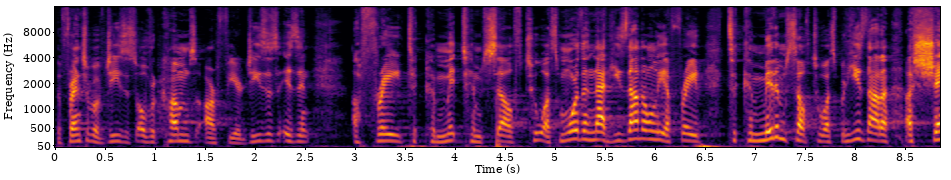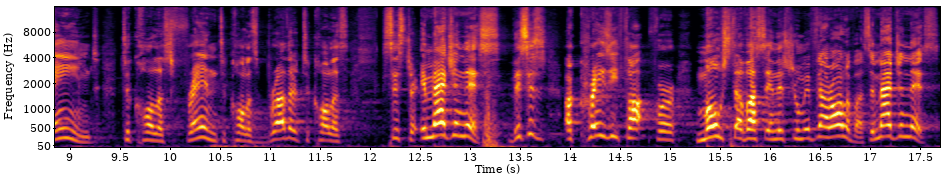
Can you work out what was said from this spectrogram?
The friendship of Jesus overcomes our fear. Jesus isn't afraid to commit himself to us. More than that, he's not only afraid to commit himself to us, but he's not ashamed to call us friend, to call us brother, to call us sister. Imagine this. This is a crazy thought for most of us in this room, if not all of us. Imagine this.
